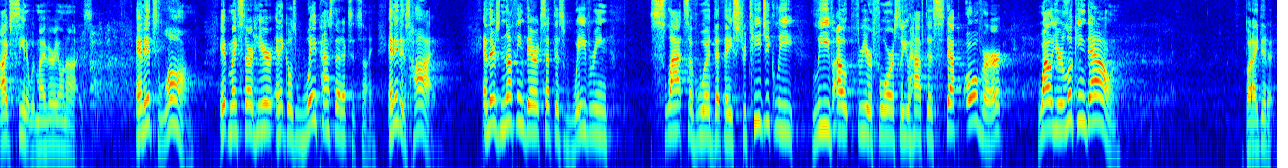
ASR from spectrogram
I've seen it with my very own eyes. And it's long. It might start here and it goes way past that exit sign. And it is high. And there's nothing there except this wavering slats of wood that they strategically leave out three or four so you have to step over while you're looking down. But I did it.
